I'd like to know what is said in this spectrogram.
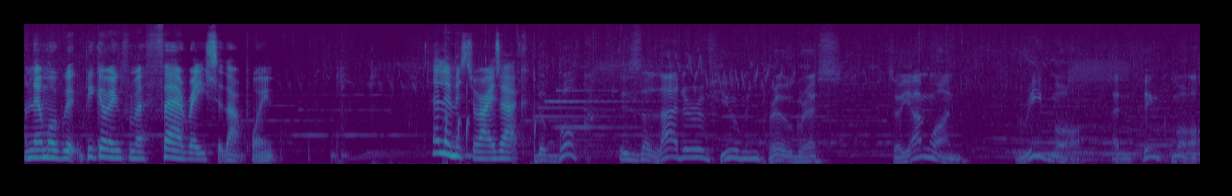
And then we'll be going from a fair race at that point. Hello, Mr. Isaac. The book is the ladder of human progress. So, young one, read more and think more.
